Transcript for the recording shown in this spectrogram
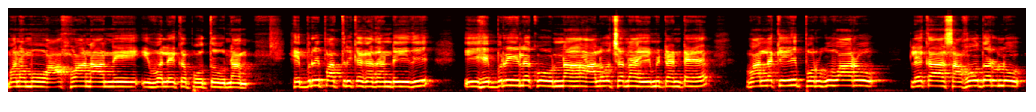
మనము ఆహ్వానాన్ని ఇవ్వలేకపోతూ ఉన్నాం. హెబ్రి పత్రిక కదండి ఇది. ఈ హెబ్రీలకు ఉన్న ఆలోచన ఏమిటంటే వాళ్ళకి పొరుగువారు లేక సహోదరులు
